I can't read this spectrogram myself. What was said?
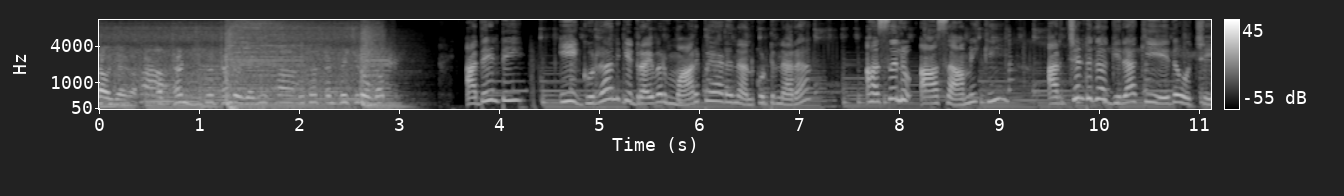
अंधेरा हो जाएगा अब ठंड जितना ठंड हो जाएगी उतना टेम्परेचर होगा అదేంటి ఈ గుర్రానికి డ్రైవర్ మారిపోయాడని అనుకుంటున్నారా అసలు ఆ సామికి అర్జెంటుగా గిరాకీ ఏదో వచ్చి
